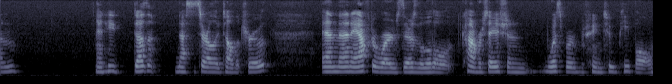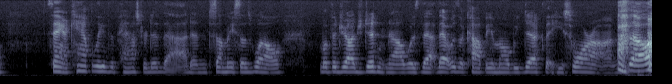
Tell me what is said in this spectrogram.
in, and he doesn't necessarily tell the truth. And then afterwards, there's a little conversation whispered between two people saying, I can't believe the pastor did that. And somebody says, Well, what the judge didn't know was that that was a copy of Moby Dick that he swore on. So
